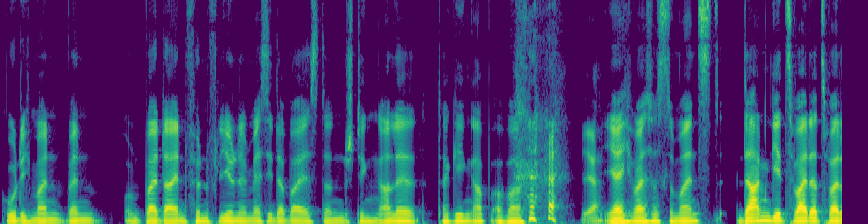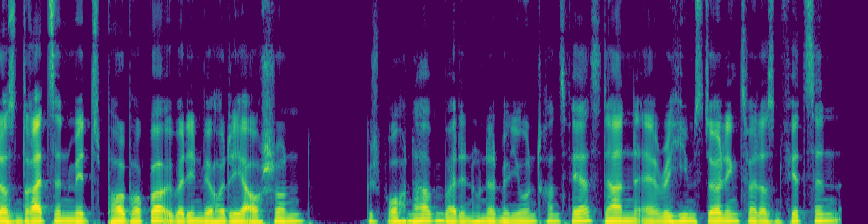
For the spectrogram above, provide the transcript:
gut, ich meine, wenn und bei deinen fünf Lionel Messi dabei ist, dann stinken alle dagegen ab. Aber ja. ja, ich weiß, was du meinst. Dann geht es weiter 2013 mit Paul Pogba, über den wir heute ja auch schon gesprochen haben bei den 100 Millionen Transfers. Dann äh, Raheem Sterling 2014,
